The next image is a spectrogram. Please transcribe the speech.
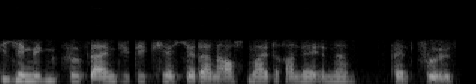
diejenigen zu sein, die die Kirche dann auch mal daran erinnern, wenn es so ist.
